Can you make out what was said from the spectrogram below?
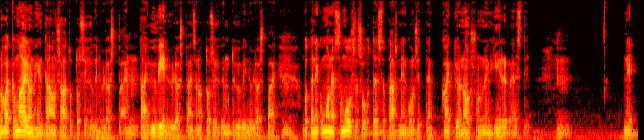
No vaikka maidon hinta on saatu tosi hyvin ylöspäin, mm. tai hyvin ylöspäin, sanot tosi hyvin, mutta hyvin ylöspäin. Mm. Mutta niin kuin monessa muussa suhteessa taas niin kuin sitten kaikki on noussut niin hirveästi. Mm. Niin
